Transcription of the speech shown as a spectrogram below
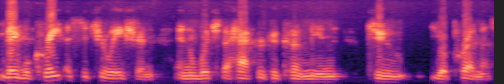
they will create a situation in which the hacker could come in to your premise.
